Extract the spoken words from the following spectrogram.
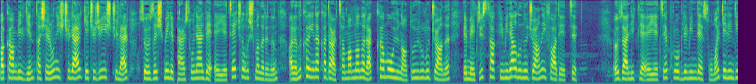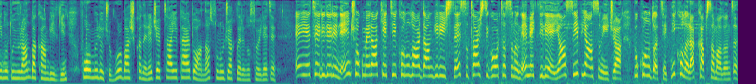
Bakan Bilgin, taşeron işçiler, geçici işçiler, sözleşmeli personel ve EYT çalışmalarının Aralık ayına kadar tamamlanarak kamuoyuna duyurulacağını ve meclis takvimine alınacağını ifade etti. Özellikle EYT probleminde sona gelindiğini duyuran Bakan Bilgin, formülü Cumhurbaşkanı Recep Tayyip Erdoğan'a sunacaklarını söyledi. EYT'lilerin en çok merak ettiği konulardan biri ise staj sigortasının emekliliğe yansıyıp yansımayacağı. Bu konuda teknik olarak kapsam alındı.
